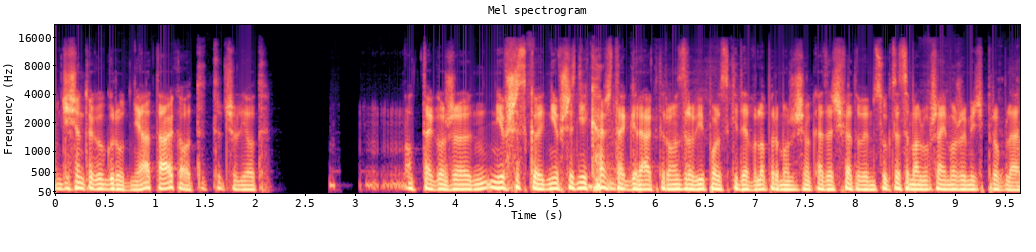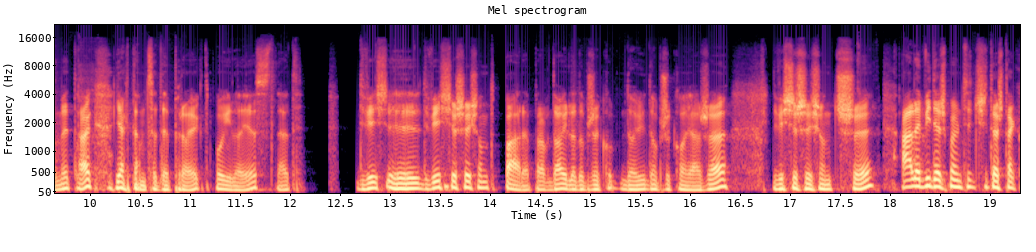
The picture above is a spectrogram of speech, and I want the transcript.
10 mm, grudnia, tak, od, czyli od, od tego, że nie wszystko, nie, nie każda gra, którą zrobi polski deweloper może się okazać światowym sukcesem, albo przynajmniej może mieć problemy, tak? Jak tam CD Projekt, po ile jest net? 260 y, parę, prawda? O ile dobrze, dobrze kojarzę. 263, ale widać, powiem Ci też tak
